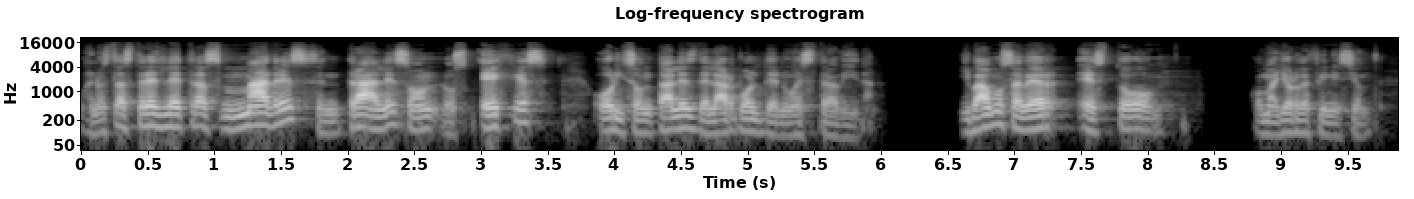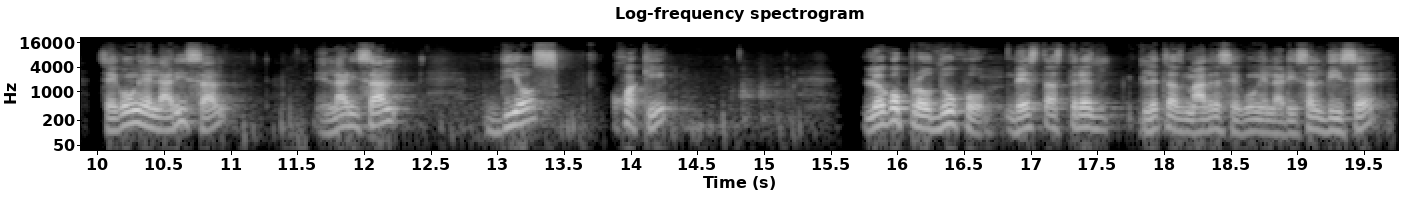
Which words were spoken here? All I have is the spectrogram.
Bueno, estas tres letras madres centrales son los ejes horizontales del árbol de nuestra vida. Y vamos a ver esto con mayor definición. Según el Arizal, el Arizal, Dios, ojo aquí, luego produjo de estas tres letras madres, según el Arizal, dice,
